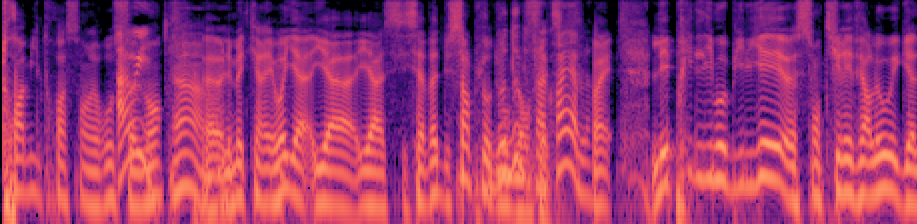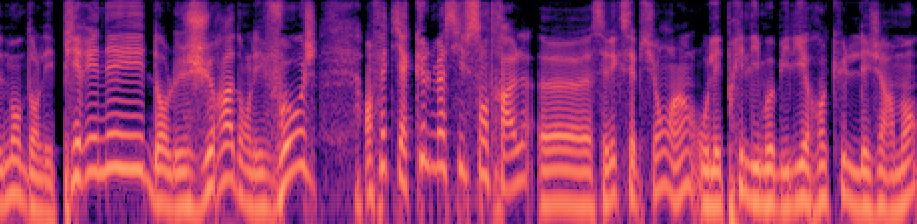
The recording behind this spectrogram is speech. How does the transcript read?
3300 euros Ah oui. seulement Ah, ouais. le mètre carré. Oui, il y a, il y a- il y a- ça va du simple au Double, double. en c'est fait. incroyable. Ouais. Les prix de l'immobilier sont tirés vers le haut également dans les Pyrénées, dans le Jura, dans les Vosges. En fait, il n'y a que le Massif central, c'est l'exception, hein, où les prix de l'immobilier reculent légèrement,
